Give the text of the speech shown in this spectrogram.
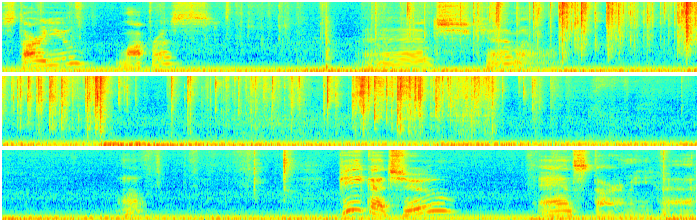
Staryu, Lapras, and Camo. Oh. Pikachu and Starmie. Ah,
